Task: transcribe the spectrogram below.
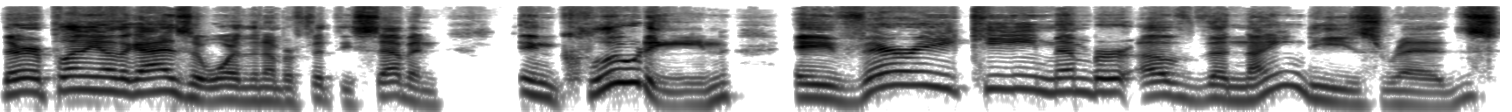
there are plenty of other guys that wore the number 57 including a very key member of the 90s Reds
